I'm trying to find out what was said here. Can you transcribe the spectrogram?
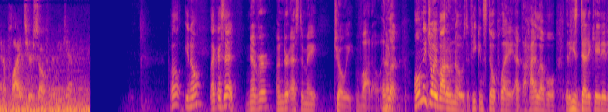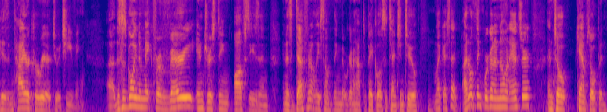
and apply it to yourself whenever you can. Well, you know, like I said, never underestimate Joey Votto. And never. look, only Joey Votto knows if he can still play at the high level that he's dedicated his entire career to achieving. Uh, this is going to make for a very interesting offseason, and it's definitely something that we're going to have to pay close attention to. Like I said, I don't think we're going to know an answer until camps open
